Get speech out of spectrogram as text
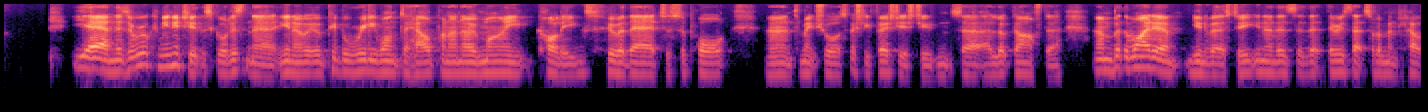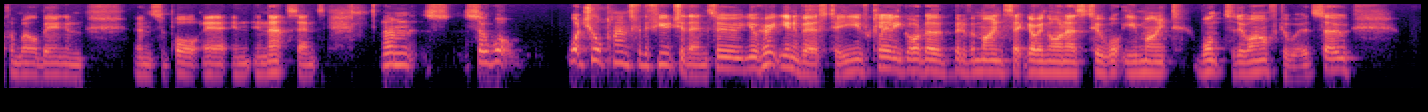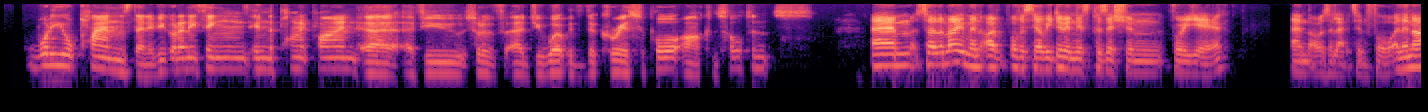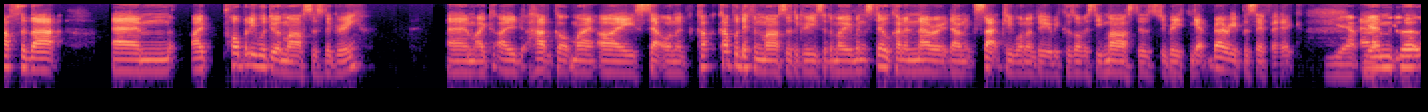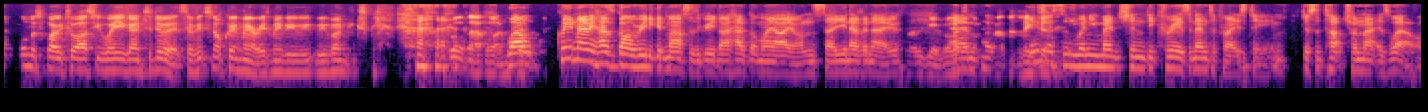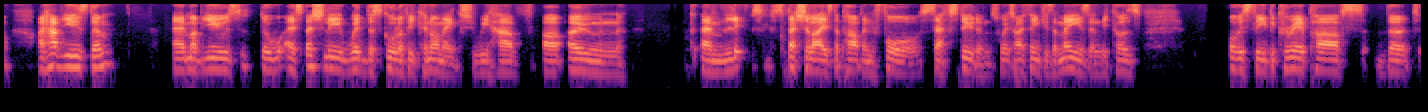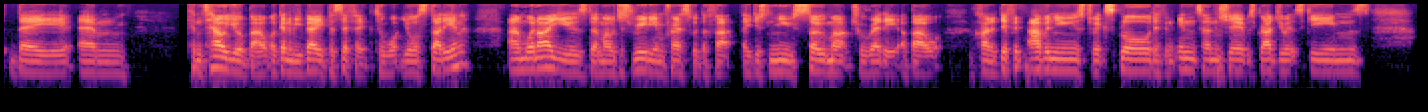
Yeah, and there's a real community at the school, isn't there? You know, people really want to help, and I know my colleagues who are there to support and to make sure, especially first year students, uh, are looked after. Um, but the wider university, you know, there's a, there is that sort of mental health and well-being and and support uh, in in that sense. Um, so what what's your plans for the future then? So you're here at university. You've clearly got a bit of a mindset going on as to what you might want to do afterwards. So what are your plans then? Have you got anything in the pipeline? Uh, have you sort of uh, do you work with the career support, our consultants? Um, so at the moment, I've, obviously, I'll be doing this position for a year, and I was elected for, and then after that, um, I probably will do a master's degree. Um, I, I, have got my eye set on a cu- couple of different master degrees at the moment. Still, kind of narrow it down exactly what I do because obviously master's degree can get very specific. Yeah, um, yeah. But, almost worried to ask you where you're going to do it. So if it's not Queen Mary's, maybe we, we won't explore that one. well, Queen Mary has got a really good master's degree that I have got my eye on, so you never know. Very good. Well, um, interestingly, when you mentioned the careers and enterprise team, just to touch on that as well, I have used them um, I've used the, especially with the School of Economics, we have our own um, specialized department for SEF students, which I think is amazing because obviously the career paths that they um, can tell you about are going to be very specific to what you're studying. And when I used them, I was just really impressed with the fact they just knew so much already about kind of different avenues to explore, different internships, graduate schemes.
